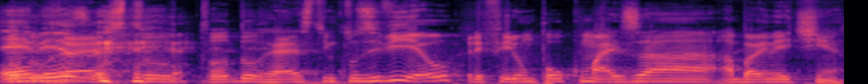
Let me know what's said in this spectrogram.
É todo mesmo? O resto, todo o resto, inclusive eu, preferi um pouco mais a, a baionetinha.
